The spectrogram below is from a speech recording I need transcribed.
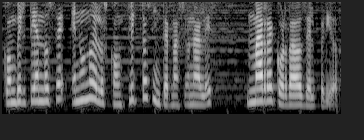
convirtiéndose en uno de los conflictos internacionales más recordados del periodo.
